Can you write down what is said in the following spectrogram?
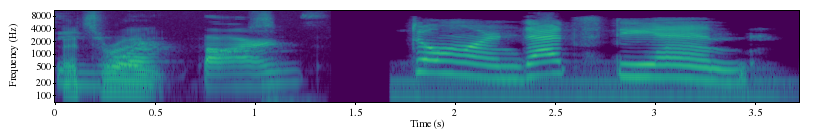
That's right. Barnes. Darn, that's the end.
